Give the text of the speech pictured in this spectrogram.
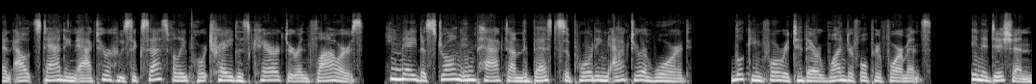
an outstanding actor who successfully portrayed his character in Flowers, he made a strong impact on the Best Supporting Actor award. Looking forward to their wonderful performance. In addition,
